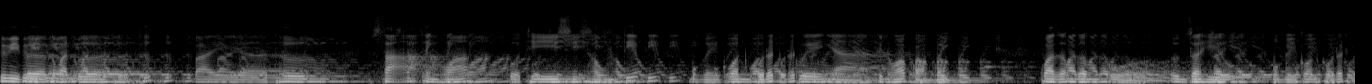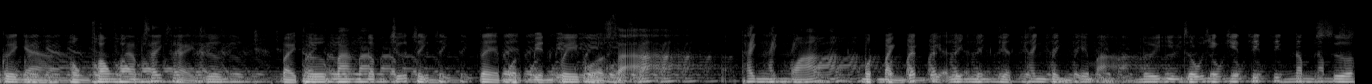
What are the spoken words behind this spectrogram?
Quý vị và các bạn vừa thưởng thức bài ờ, thơ xã Thanh Hóa của thi sĩ Hồng Tiếp, một người con của đất quê nhà Tuyên Hóa Quảng Bình. Qua giọng ngâm của Ưng Gia Hiếu, một người con của đất quê nhà Hồng Phong, Nam Sách, Hải Dương. Bài thơ mang đậm trữ tình về một miền quê của xã Thanh Hóa, một mảnh đất địa linh linh kiệt thanh bình êm ả, nơi in dấu những chiến tích năm xưa.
